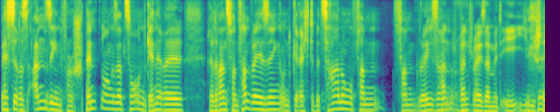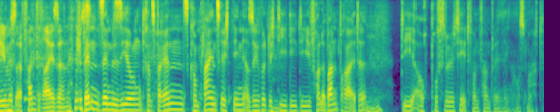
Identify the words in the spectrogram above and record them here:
besseres Ansehen von Spendenorganisationen, generell Relevanz von Fundraising und gerechte Bezahlung von Fundraisern, Fund, Fundraiser mit EI geschrieben ist, äh, Fundreisern. Spendensensibilisierung, Transparenz, Compliance-Richtlinien, also hier wirklich Mhm. die, die, die volle Bandbreite, Mhm. die auch Professionalität von Fundraising ausmacht.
